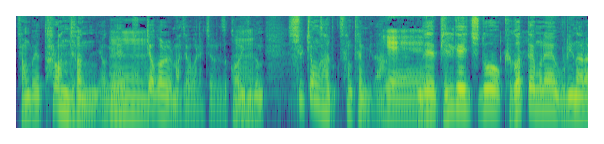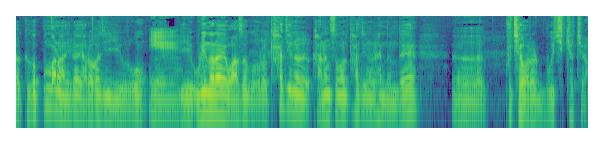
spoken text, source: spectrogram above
정부의 탈원전 여기에 음. 폭격을 맞아버렸죠. 그래서 거의 음. 지금 실종 사, 상태입니다. 예. 근데 빌 게이츠도 그것 때문에 우리나라 그것뿐만 아니라 여러 가지 이유로 예. 이 우리나라에 와서 그거를 타진을 가능성을 타진을 했는데 어 구체화를 못 시켰죠.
